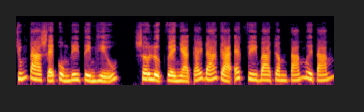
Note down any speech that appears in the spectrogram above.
chúng ta sẽ cùng đi tìm hiểu sơ lược về nhà cái đá gà SV388.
